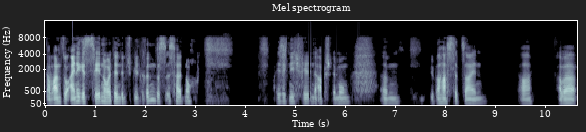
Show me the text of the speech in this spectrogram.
da waren so einige Szenen heute in dem Spiel drin. Das ist halt noch, weiß ich nicht, fehlende Abstimmung, ähm, überhastet sein. Ja, aber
